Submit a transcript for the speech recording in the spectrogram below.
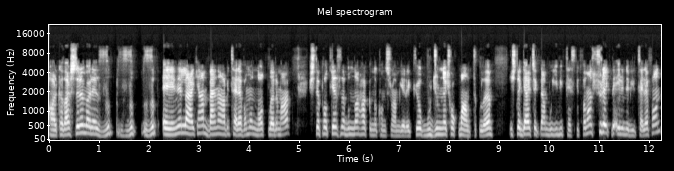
Arkadaşlarım böyle zıp zıp zıp eğlenirlerken ben abi telefona notlarıma, işte, podcast'te bunlar hakkında konuşmam gerekiyor, bu cümle çok mantıklı, işte, gerçekten bu iyi bir tespit falan. Sürekli elimde bir telefon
